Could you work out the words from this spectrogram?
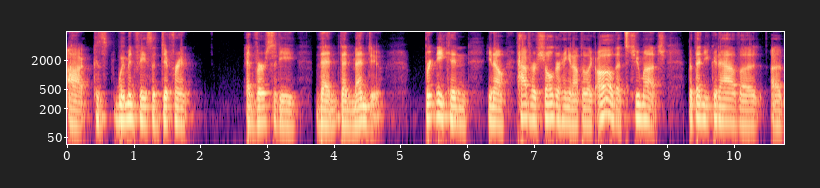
because uh, women face a different adversity than than men do. Britney can, you know, have her shoulder hanging out. They're like, oh, that's too much. But then you could have a, a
